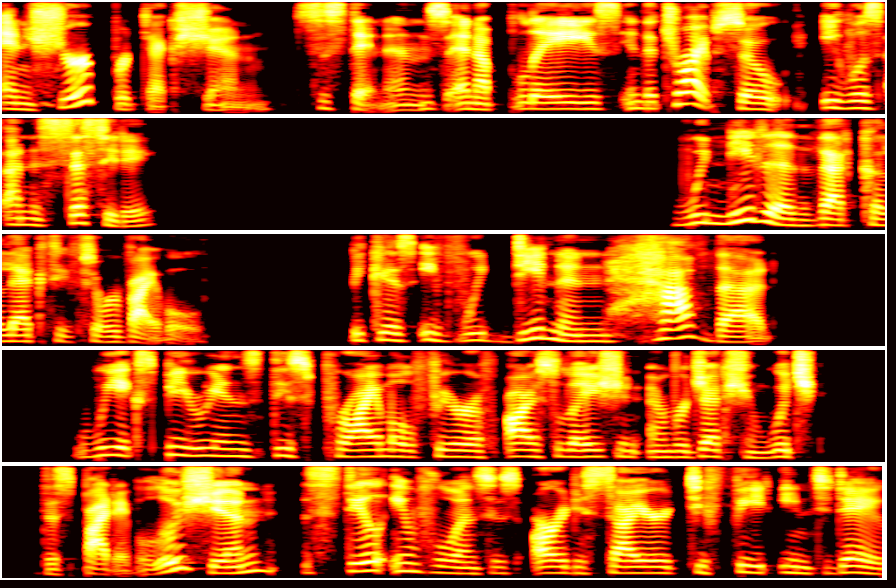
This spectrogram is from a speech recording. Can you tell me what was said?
ensure protection, sustenance, and a place in the tribe. So it was a necessity. We needed that collective survival because if we didn't have that, we experienced this primal fear of isolation and rejection, which, despite evolution, still influences our desire to fit in today.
